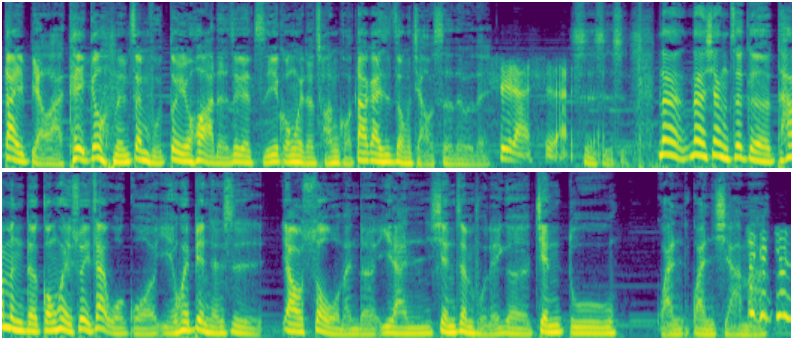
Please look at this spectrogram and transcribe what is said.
代表啊，可以跟我们政府对话的这个职业工会的窗口，大概是这种角色，对不对？是啦，是啦，是是是。那那像这个他们的工会，所以在我国也会变成是要受我们的宜兰县政府的一个监督管管辖嘛？这个就是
